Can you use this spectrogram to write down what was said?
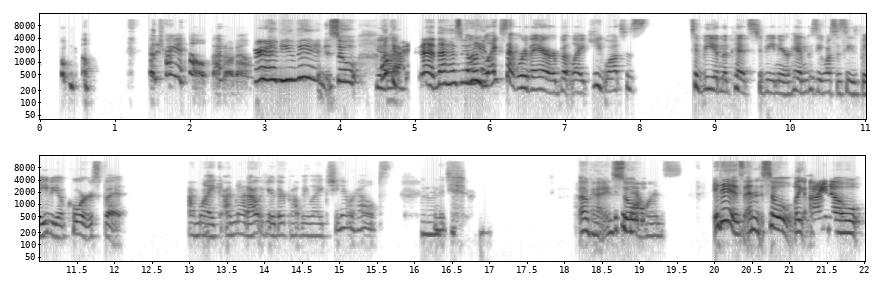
no. I'm trying to help. I don't know." where have you been? So okay, that, that has me So he likes that we're there, but like he wants us to be in the pits to be near him because he wants to see his baby, of course. But I'm like, I'm not out here. They're probably like, she never helps. in Mm, the t- Okay, It's so. It is. And so like I know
